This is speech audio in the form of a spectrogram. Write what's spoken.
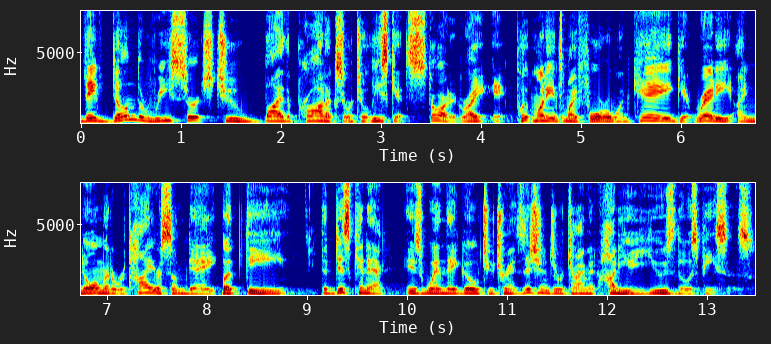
they've done the research to buy the products or to at least get started, right? It- put money into my 401k, get ready. I know I'm going to retire someday, but the the disconnect is when they go to transition to retirement. How do you use those pieces?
